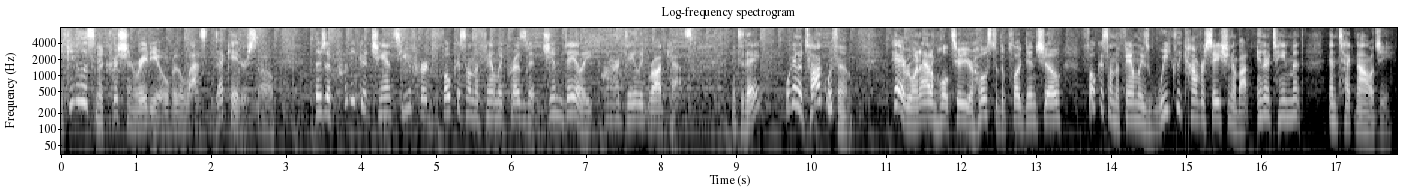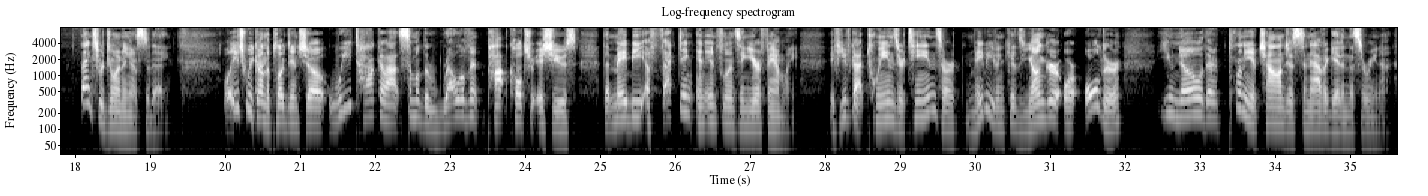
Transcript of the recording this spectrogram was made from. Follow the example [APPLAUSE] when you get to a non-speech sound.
If you've listened to Christian radio over the last decade or so, there's a pretty good chance you've heard Focus on the Family President Jim Daly on our daily broadcast. And today, we're going to talk with him. Hey everyone, Adam Holz here, your host of the Plugged In Show. Focus on the Family's weekly conversation about entertainment and technology. Thanks for joining us today. Well, each week on the Plugged In Show, we talk about some of the relevant pop culture issues that may be affecting and influencing your family. If you've got tweens or teens, or maybe even kids younger or older, you know there are plenty of challenges to navigate in this arena.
